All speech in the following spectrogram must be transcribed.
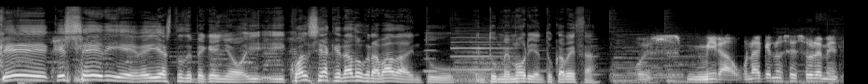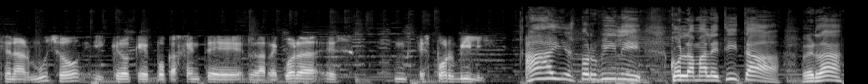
¿Qué, qué serie veías tú de pequeño y, y cuál se ha quedado grabada en tu, en tu memoria, en tu cabeza? Mira, una que no se suele mencionar mucho y creo que poca gente la recuerda es Sport Billy. ¡Ay, es por Billy! Con la maletita, ¿verdad?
